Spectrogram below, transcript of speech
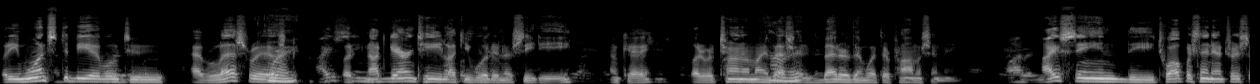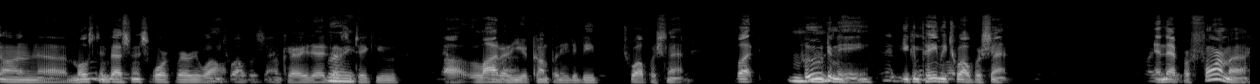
but he wants to be able to have less risk, Right. But not guaranteed like you would in a CD. Okay, but a return on my All investment is better than what they're promising me. A lot of- I've seen the 12% interest on uh, most investments work very well. 12%. Okay, that doesn't Right. take you uh, a lot of your company to be 12%. But Mhm. prove to me you can pay me 12%. And that pro forma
